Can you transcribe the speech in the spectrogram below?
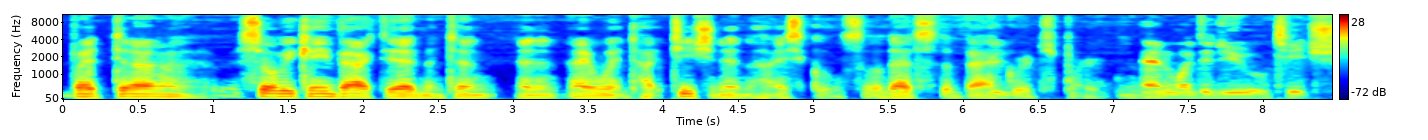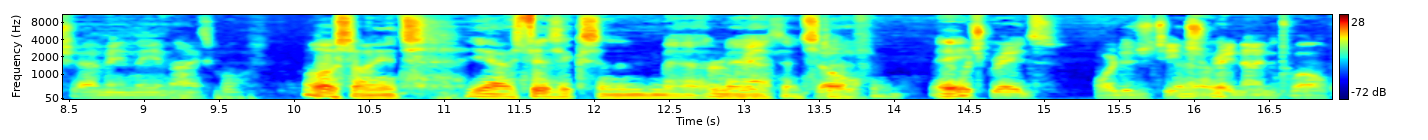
But uh, so we came back to Edmonton, and I went teaching in the high school. So that's the backwards part. And what did you teach uh, mainly in the high school? Well, science, yeah, physics and math grade- and so stuff. And, eh? Which grades? Or did you teach Uh, grade 9 to 12?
